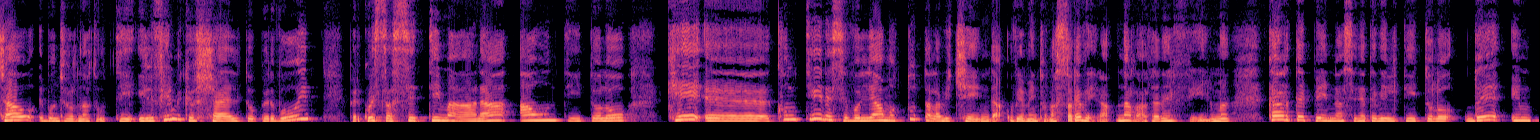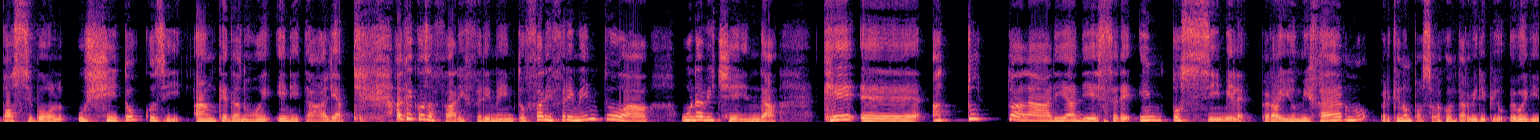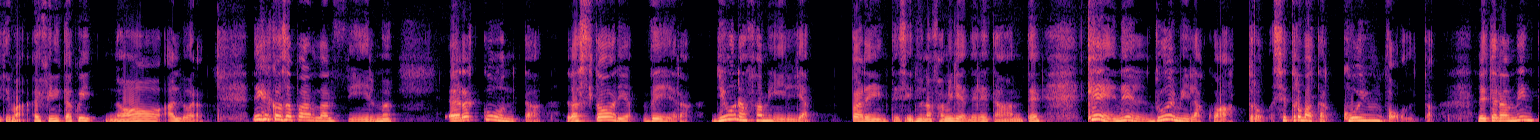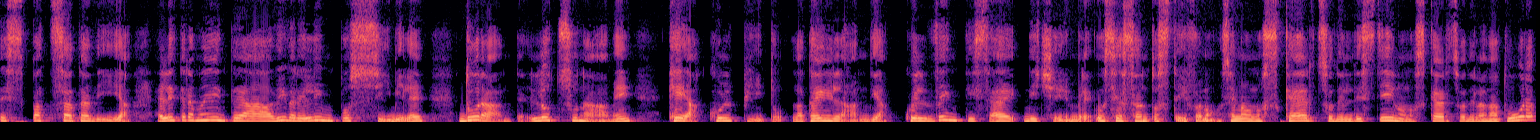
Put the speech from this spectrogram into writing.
Ciao e buongiorno a tutti. Il film che ho scelto per voi per questa settimana ha un titolo che eh, contiene, se vogliamo, tutta la vicenda, ovviamente una storia vera, narrata nel film. Carta e penna, segnatevi il titolo The Impossible, uscito così anche da noi in Italia. A che cosa fa riferimento? Fa riferimento a una vicenda che eh, ha tutto tutta l'aria di essere impossibile, però io mi fermo perché non posso raccontarvi di più. E voi dite, ma è finita qui? No, allora, di che cosa parla il film? Eh, racconta la storia vera di una famiglia parentesi, di una famiglia dilettante che nel 2004 si è trovata coinvolta, letteralmente spazzata via, letteralmente a vivere l'impossibile durante lo tsunami che ha colpito la Thailandia quel 26 dicembre, ossia Santo Stefano. Sembra uno scherzo del destino, uno scherzo della natura,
